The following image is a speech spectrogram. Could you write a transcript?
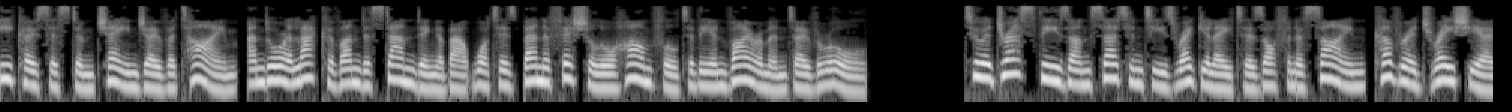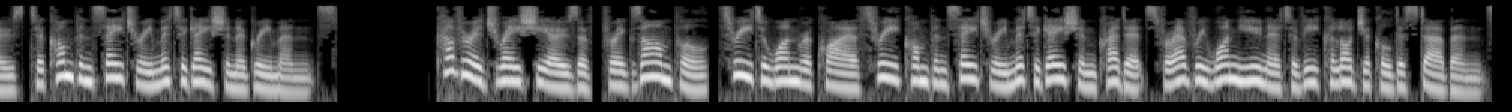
ecosystem change over time, and or a lack of understanding about what is beneficial or harmful to the environment overall. To address these uncertainties regulators often assign coverage ratios to compensatory mitigation agreements. Coverage ratios of, for example, 3 to 1 require 3 compensatory mitigation credits for every 1 unit of ecological disturbance.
